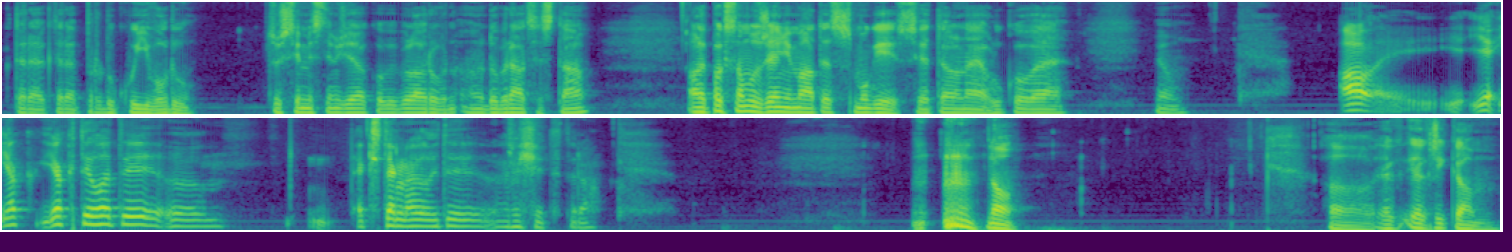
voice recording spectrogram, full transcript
Které, které produkují vodu což si myslím, že jako by byla rovna, dobrá cesta. Ale pak samozřejmě máte smogy světelné, hlukové. Jo. A jak, jak tyhle ty uh, externality řešit teda? No, uh, jak, jak říkám,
